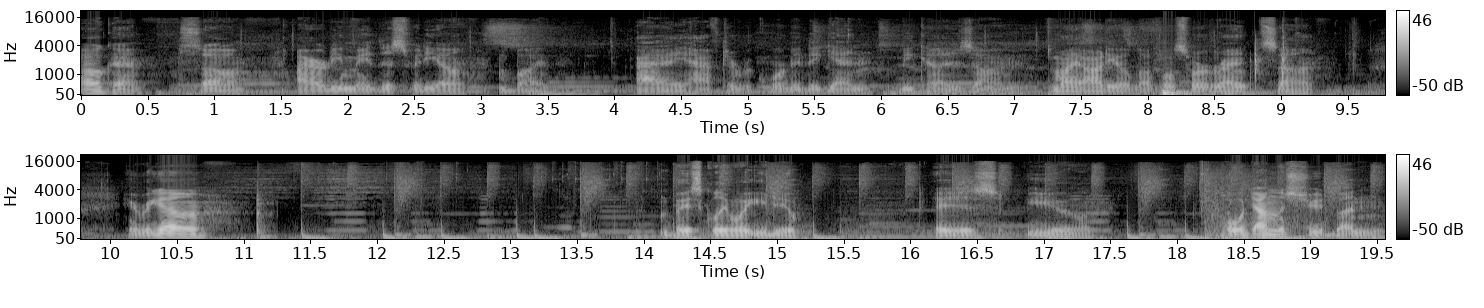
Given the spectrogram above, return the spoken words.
Okay, so I already made this video, but I have to record it again because um, my audio levels weren't right. So here we go. Basically, what you do is you hold down the shoot button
